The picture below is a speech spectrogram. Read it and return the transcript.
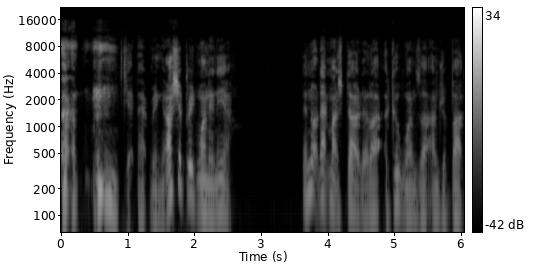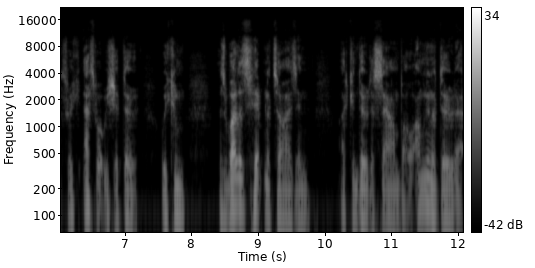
get that ring. I should bring one in here. They're not that much dough. They're like a good one's like hundred bucks. We, that's what we should do. We can, as well as hypnotizing, I can do the sound bowl. I'm going to do that.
